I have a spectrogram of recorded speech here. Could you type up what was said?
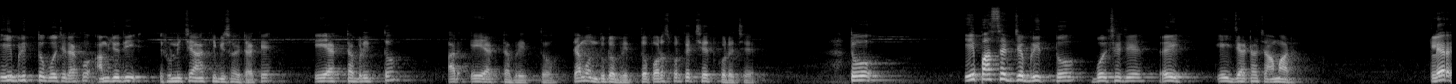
এই বৃত্ত বলছে, দেখো, আমি যদি একটু নিচে আঁকি বিষয়টাকে, এ একটা বৃত্ত আর এ একটা বৃত্ত। কেমন দুটো বৃত্ত? পরস্পরকে ছেদ করেছে। তো এ পাশের যে বৃত্ত বলছে যে, এই এই জ্যাটা হচ্ছে আমার। ক্লিয়ার?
